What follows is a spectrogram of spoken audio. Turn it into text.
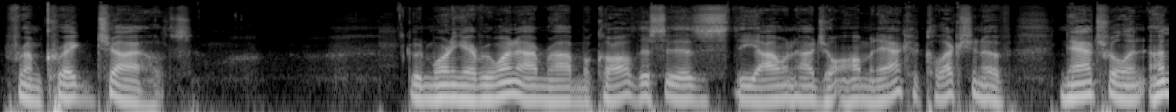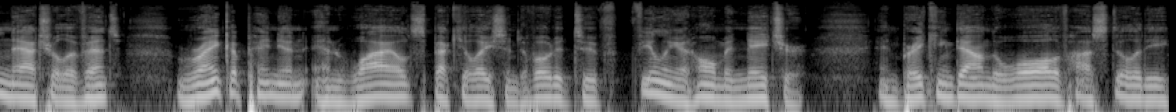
From Craig Childs. Good morning, everyone. I'm Rob McCall. This is the Awanadjo Almanac, a collection of natural and unnatural events, rank opinion, and wild speculation devoted to feeling at home in nature and breaking down the wall of hostility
